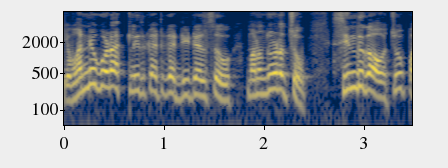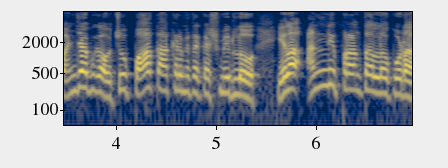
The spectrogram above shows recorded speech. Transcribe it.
ఇవన్నీ కూడా క్లియర్ కట్గా డీటెయిల్స్ మనం చూడొచ్చు. సింధు కావచ్చు పంజాబ్ కావచ్చు పాక్ ఆక్రమిత కాశ్మీర్లో ఇలా అన్ని ప్రాంతాల్లో కూడా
